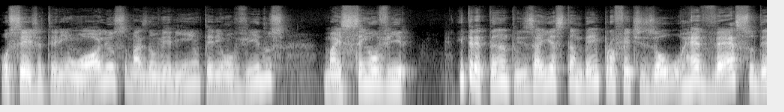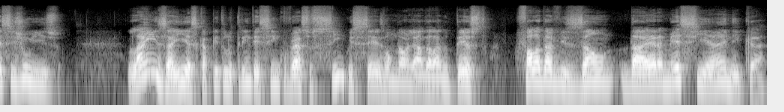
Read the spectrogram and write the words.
ou seja, teriam olhos, mas não veriam, teriam ouvidos, mas sem ouvir. Entretanto, Isaías também profetizou o reverso desse juízo. Lá em Isaías, capítulo 35, versos 5 e 6, vamos dar uma olhada lá no texto, fala da visão da era messiânica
